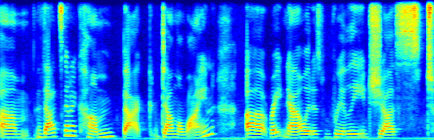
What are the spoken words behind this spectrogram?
Um, that's going to come back down the line. Uh, right now, it is really just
